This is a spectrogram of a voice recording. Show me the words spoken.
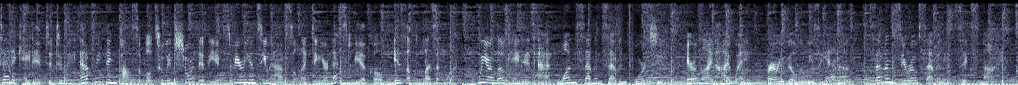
dedicated to doing everything possible to ensure that the experience you have selecting your next vehicle is a pleasant one. We are located at 17742 Airline Highway, Prairieville, Louisiana 70769.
